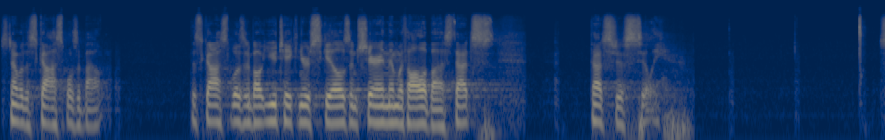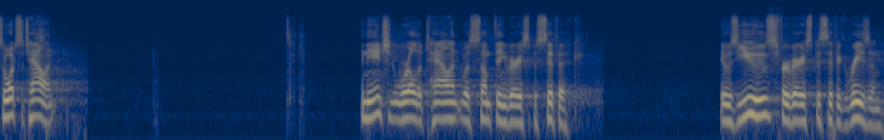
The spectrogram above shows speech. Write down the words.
it's not what this gospel is about. This gospel isn't about you taking your skills and sharing them with all of us. That's, that's just silly. So, what's a talent? In the ancient world, a talent was something very specific. It was used for a very specific reason.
